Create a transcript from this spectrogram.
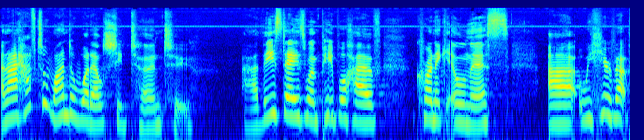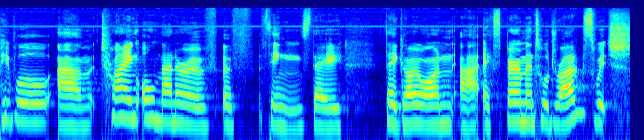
And I have to wonder what else she'd turn to. Uh, these days, when people have chronic illness, uh, we hear about people um, trying all manner of, of, things. They, they go on uh, experimental drugs, which,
